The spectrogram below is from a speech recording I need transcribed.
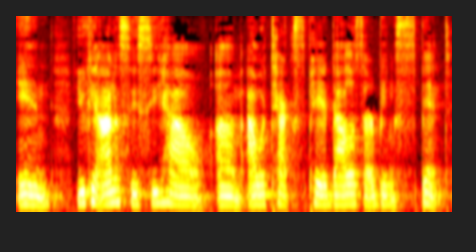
And you can honestly see how um, our taxpayer dollars are being spent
